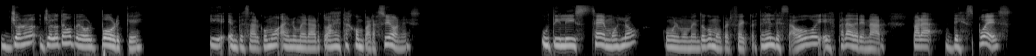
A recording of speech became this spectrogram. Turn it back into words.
yo, no, yo lo tengo peor porque, y empezar como a enumerar todas estas comparaciones, utilicémoslo como el momento como perfecto. Este es el desahogo y es para drenar, para después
